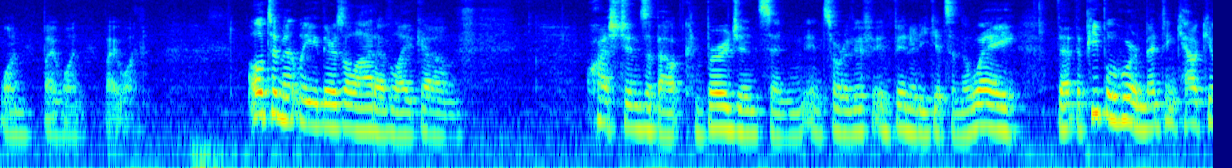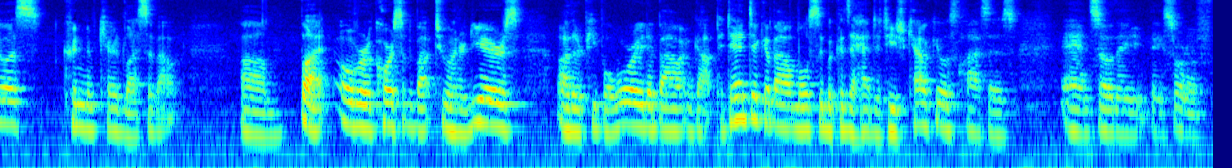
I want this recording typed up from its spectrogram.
one by one by one. Ultimately, there's a lot of like um, questions about convergence and, and sort of if infinity gets in the way that the people who are inventing calculus couldn't have cared less about. Um, but over a course of about 200 years, other people worried about and got pedantic about, mostly because they had to teach calculus classes. And so they, they sort of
